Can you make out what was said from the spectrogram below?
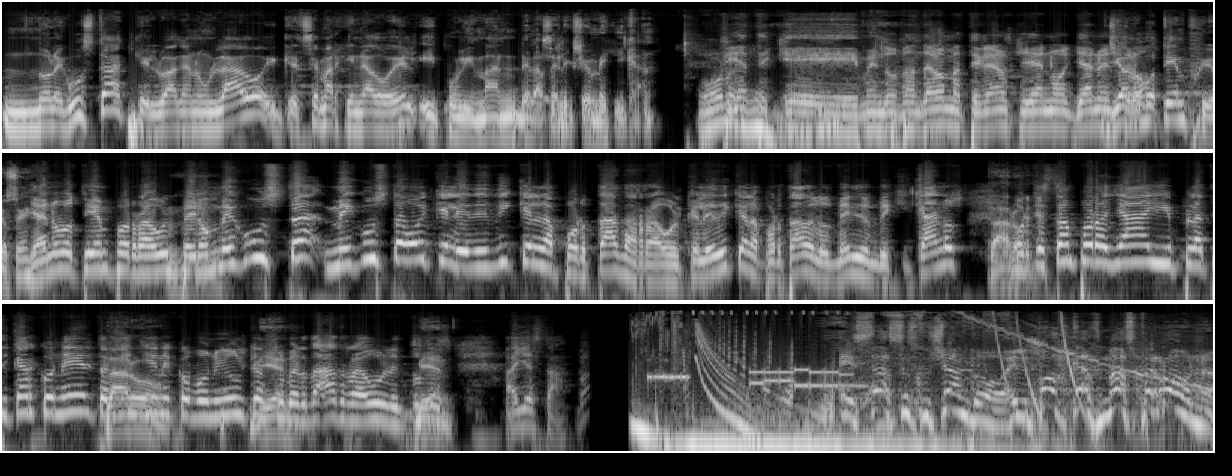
No le gusta que lo hagan a un lado y que esté marginado él y Pulimán de la selección mexicana. Fíjate que me nos mandaron materiales que ya no, ya no Ya entró. no hubo tiempo, yo sé. Ya no hubo tiempo, Raúl, pero me gusta, me gusta hoy que le dediquen la portada, Raúl, que le dediquen la portada a los medios mexicanos, porque están por allá y platicar con él también Claro. tiene como Newsca su verdad, Raúl, entonces, ahí está. Estás escuchando el podcast más perrón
